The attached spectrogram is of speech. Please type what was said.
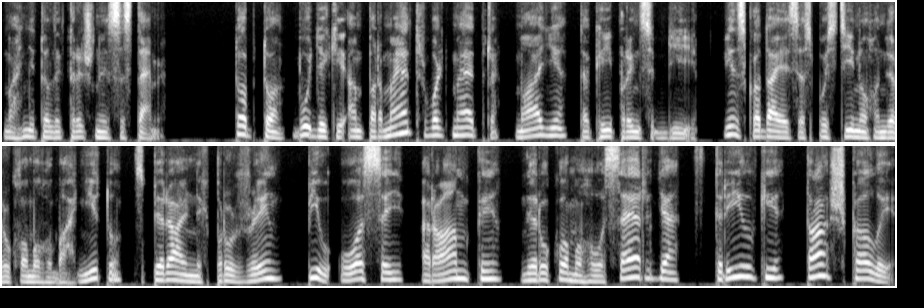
магнітоелектричної системи. Тобто будь-який амперметр, вольтметр має такий принцип дії. Він складається з постійного нерухомого магніту, спіральних пружин, півосей, рамки, нерухомого осердя, стрілки та шкали,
